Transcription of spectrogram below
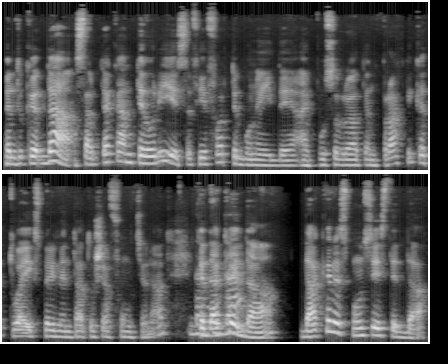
Pentru că, da, s-ar putea ca în teorie să fie foarte bună ideea, ai pus-o vreodată în practică, tu ai experimentat-o și a funcționat, dacă că dacă da, da dacă răspunsul este da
